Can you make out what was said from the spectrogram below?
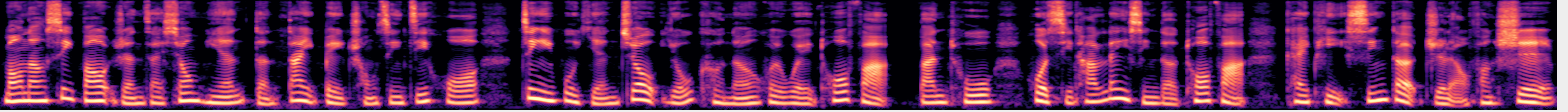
毛囊细胞仍在休眠，等待被重新激活。进一步研究有可能会为脱发、斑秃或其他类型的脱发开辟新的治疗方式。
